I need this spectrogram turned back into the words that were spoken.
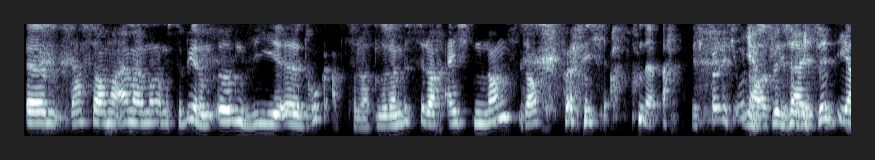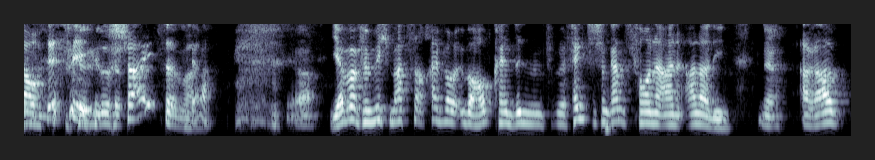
ähm, darfst du auch noch einmal im Monat masturbieren, um irgendwie äh, Druck abzulassen. So, dann bist du doch echt nonstop völlig auf 180, völlig unausgeglichen. Ja, vielleicht sind die auch deswegen so scheiße, Mann. Ja. Ja. ja, aber für mich macht es auch einfach überhaupt keinen Sinn. Fängt schon ganz vorne an, Aladdin. Ja. Arab,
